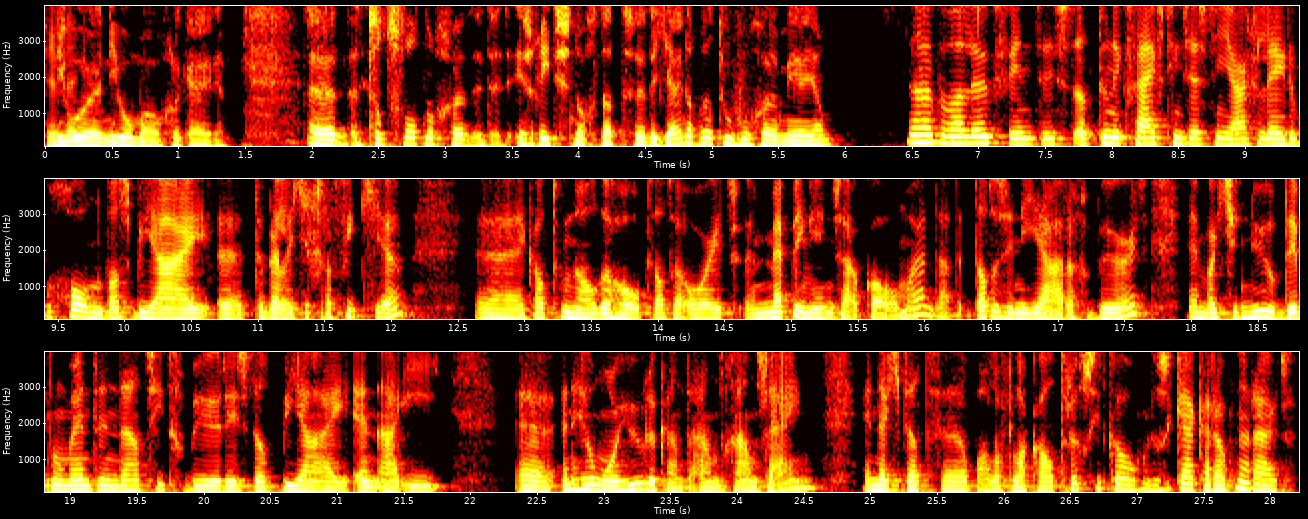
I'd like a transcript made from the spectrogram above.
nieuwe, nieuwe mogelijkheden. Uh, tot slot nog, uh, is er iets nog dat, uh, dat jij nog wil toevoegen, Mirjam? Nou, wat ik wel leuk vind is dat toen ik 15, 16 jaar geleden begon, was BI tabelletje grafiekje. ik had toen al de hoop dat er ooit een mapping in zou komen. Dat, dat is in de jaren gebeurd. En wat je nu op dit moment inderdaad ziet gebeuren, is dat BI en AI een heel mooi huwelijk aan het aangaan zijn. En dat je dat op alle vlakken al terug ziet komen. Dus ik kijk er ook naar uit.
